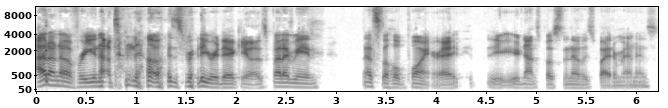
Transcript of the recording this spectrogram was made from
I don't know. For you not to know is pretty ridiculous, but I mean, that's the whole point, right? You're not supposed to know who Spider-Man is.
